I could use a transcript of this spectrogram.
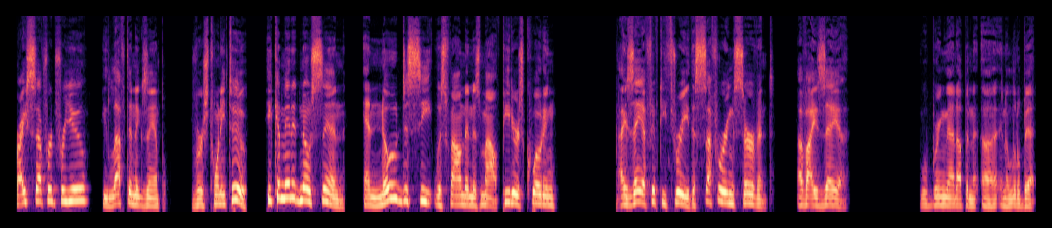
Christ suffered for you, he left an example. Verse 22 He committed no sin, and no deceit was found in his mouth. Peter's quoting Isaiah 53, the suffering servant of Isaiah. We'll bring that up in, uh, in a little bit.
